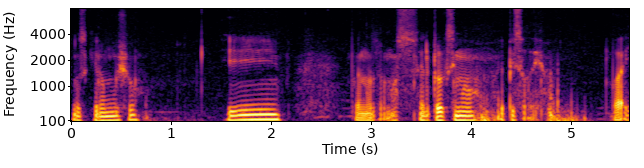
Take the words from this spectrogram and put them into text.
Los quiero mucho. Y pues nos vemos el próximo episodio. Bye.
